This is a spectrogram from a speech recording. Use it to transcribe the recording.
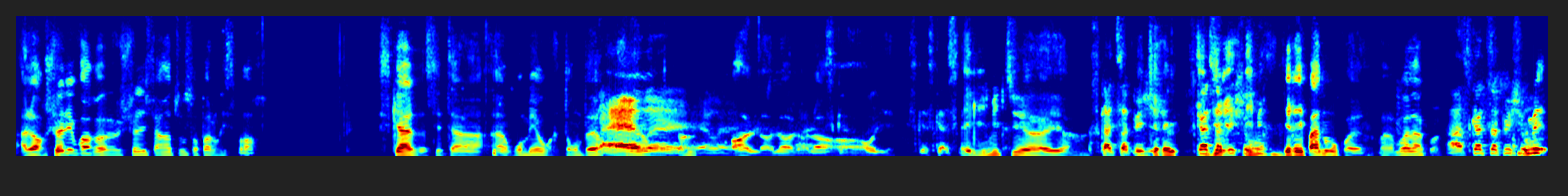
Alors, je suis allé voir, euh, je suis allé faire un tour sur Parlour Sport. Scal, c'était un, un Roméo, un tombeur. Ouais, Alors, ouais, ouais. Oh là là là là. Scal. oh, il- scat, scat. Et limite, euh, Scat, ça il pêche. il limite, hein. il dirait pas non, quoi. Voilà, quoi. Ah, Scat, ça pécho. Mais,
